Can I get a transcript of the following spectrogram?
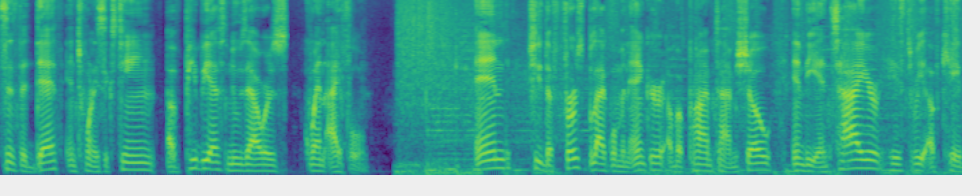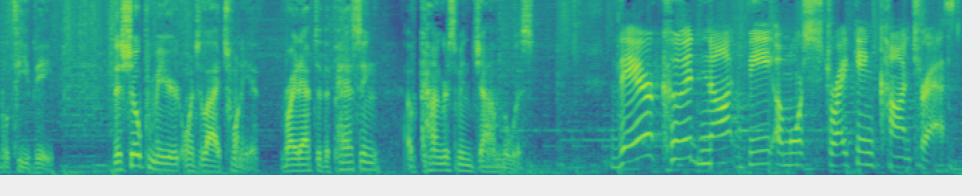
since the death in 2016 of PBS NewsHour's Gwen Ifill. And she's the first black woman anchor of a primetime show in the entire history of cable TV. The show premiered on July 20th, right after the passing of Congressman John Lewis. There could not be a more striking contrast.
